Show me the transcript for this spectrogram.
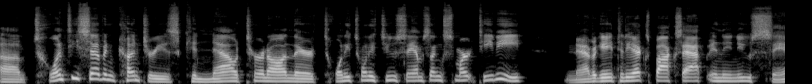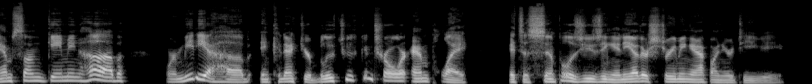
Um, 27 countries can now turn on their 2022 Samsung Smart TV, navigate to the Xbox app in the new Samsung Gaming Hub or Media Hub, and connect your Bluetooth controller and play. It's as simple as using any other streaming app on your TV.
